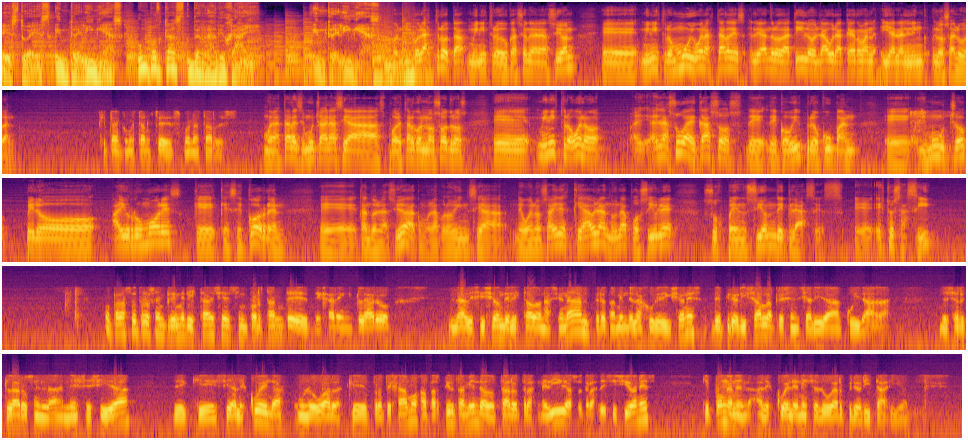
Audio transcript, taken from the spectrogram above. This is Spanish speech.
Esto es Entre líneas, un podcast de Radio High. Entre líneas. Con Nicolás Trota, ministro de Educación de la Nación. Eh, ministro, muy buenas tardes. Leandro Datilo, Laura Kerman y Alan Link los saludan. ¿Qué tal? ¿Cómo están ustedes? Buenas tardes. Buenas tardes y muchas gracias por estar con nosotros. Eh, ministro, bueno, la suba de casos de, COVID preocupan eh, y mucho, pero hay rumores que, que se corren eh, tanto en la ciudad como en la provincia de Buenos Aires, que hablan de una posible suspensión de clases. Eh, ¿Esto es así? para nosotros en primera instancia es importante dejar en claro la decisión del Estado Nacional, pero también de las jurisdicciones, de priorizar la presencialidad cuidada, de ser claros en la necesidad de que sea la escuela un lugar que protejamos, a partir también de adoptar otras medidas, otras decisiones que pongan a la escuela en ese lugar prioritario.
